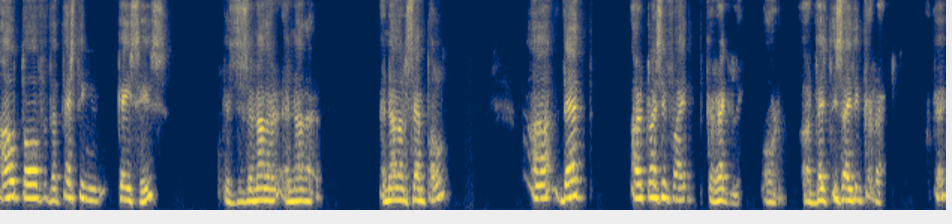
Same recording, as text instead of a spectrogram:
out of the testing cases, this is another, another, another sample, uh, that are classified correctly or are decided correctly, okay?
